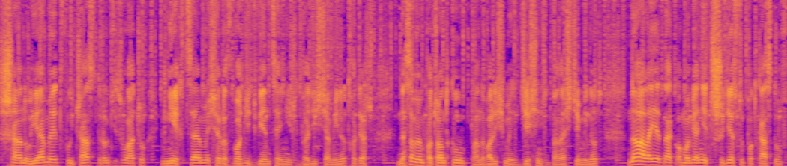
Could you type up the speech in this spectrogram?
Szanujemy Twój czas, drogi słuchaczu. Nie chcemy się rozwodzić więcej niż 20 minut, chociaż na samym początku planowaliśmy 10-12 minut, no ale jednak omawianie 30 podcastów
